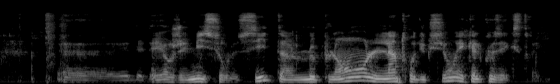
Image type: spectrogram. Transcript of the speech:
euh, d'ailleurs, j'ai mis sur le site hein, le plan, l'introduction et quelques extraits.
